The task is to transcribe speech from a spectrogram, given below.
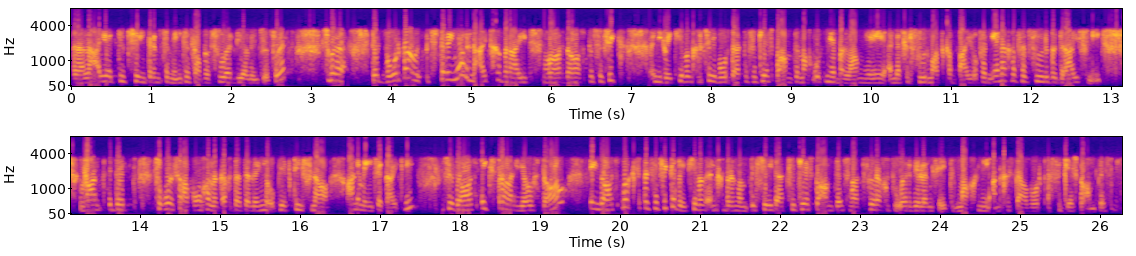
hulle eie toetsentrum se mense sal bevoordeel en so voort. So dit word nou strenger en uitgebrei waar daar spesifiek in die wetgewing gesê word dat 'n verkeersbeampte mag ook nie belang hê in 'n vervoermaatskappy of in enige vervoerbedryf nie, want dit veroorsaak ongelukkig dat hulle nie objektief na ander mense kyk nie. So daar's ekstra reëls daar en daar's ook spesifieke wetgewing ingebring om te sê dat verkeersbeamptes wat vorige veroordelings het, mag nie aangestel word as verkeersbeamptes nie.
